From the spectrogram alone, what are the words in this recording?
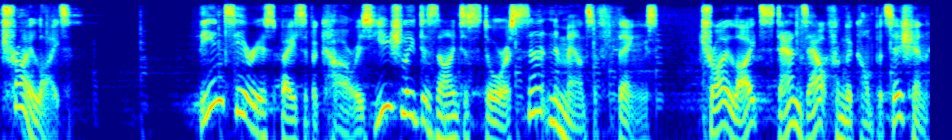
Tri-Light The interior space of a car is usually designed to store a certain amount of things. Tri-Light stands out from the competition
